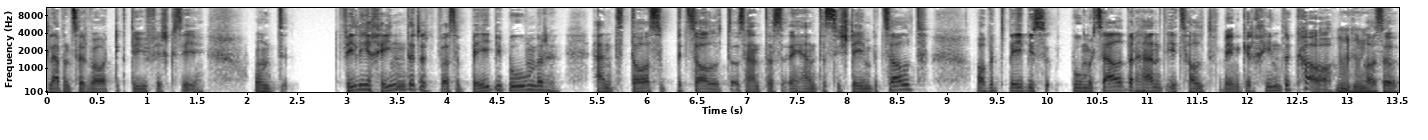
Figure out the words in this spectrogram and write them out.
die Lebenserwartung tief war. Und viele Kinder, also Babyboomer, haben das bezahlt, also haben das, haben das System bezahlt, aber die Babyboomer selber haben jetzt halt weniger Kinder gehabt. Mhm. Also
